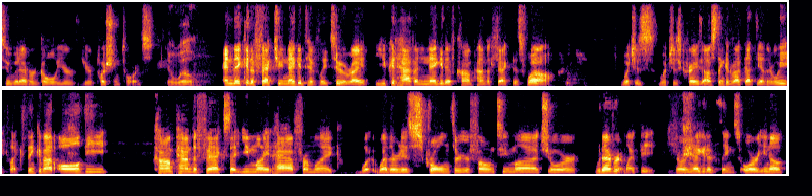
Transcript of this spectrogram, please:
to whatever goal you're you're pushing towards. It will. And they could affect you negatively too, right? You could have a negative compound effect as well, which is which is crazy. I was thinking about that the other week. Like think about all the compound effects that you might have from like wh- whether it is scrolling through your phone too much or whatever it might be. There are negative things, or you know,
